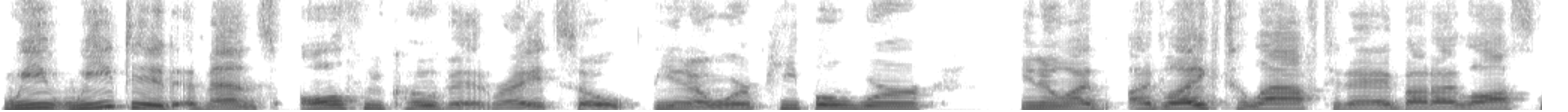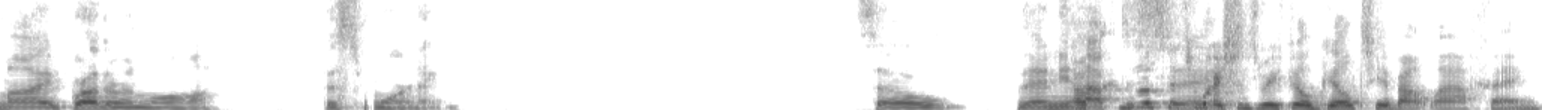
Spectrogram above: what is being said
We we did events all through COVID, right? So, you know, where people were you know, I'd I'd like to laugh today, but I lost my brother-in-law this morning. So then you Oh, have to those say, situations we feel guilty about laughing.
